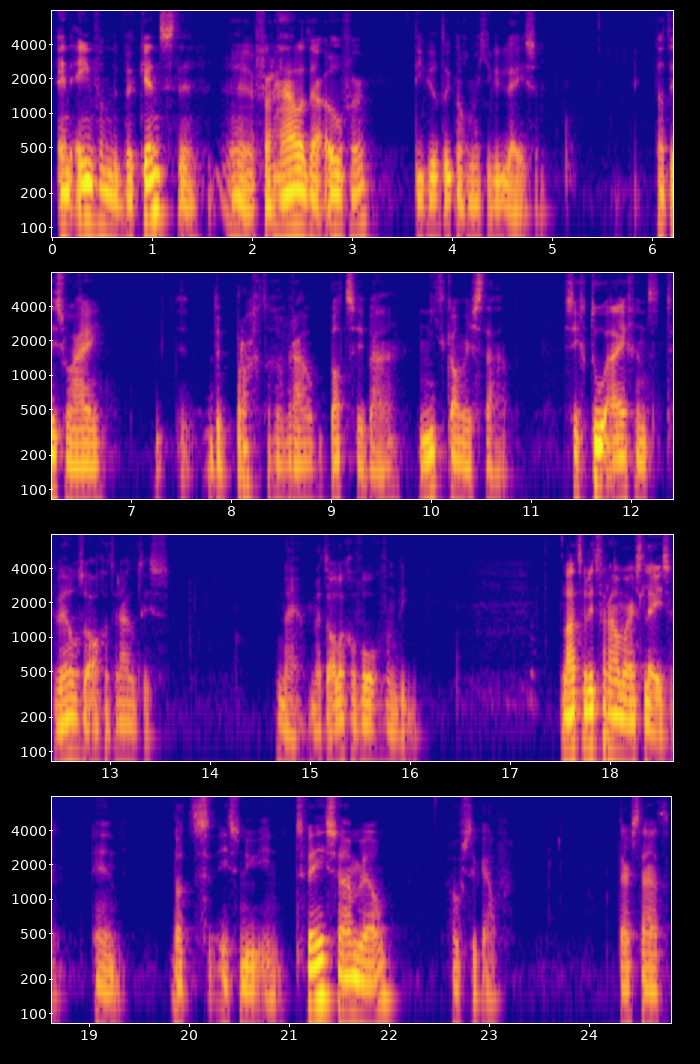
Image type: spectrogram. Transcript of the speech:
En een van de bekendste uh, verhalen daarover, die wilde ik nog met jullie lezen. Dat is hoe hij de prachtige vrouw Bathseba niet kan weerstaan. Zich toe-eigent terwijl ze al getrouwd is. Nou ja, met alle gevolgen van dien. Laten we dit verhaal maar eens lezen. En dat is nu in 2 Samuel, hoofdstuk 11. Daar staat:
